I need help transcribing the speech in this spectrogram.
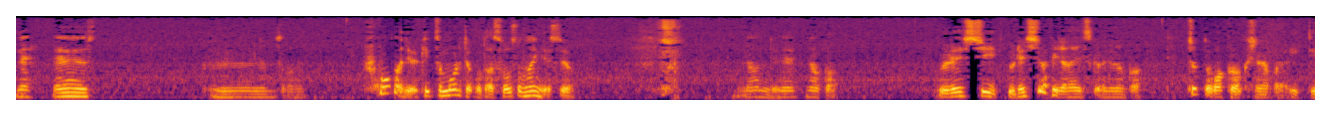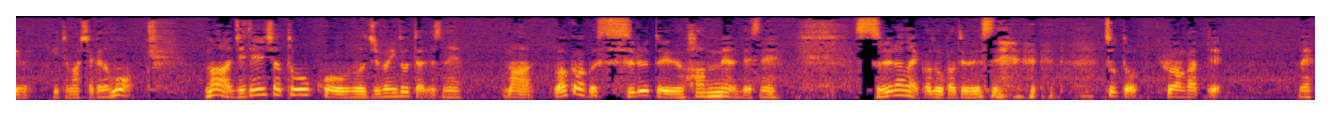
ね、えー、うん、なんつうかな。福岡で雪積もるってことはそうそうないんですよ。なんでね、なんか、嬉しい、嬉しいわけじゃないですけどね、なんか、ちょっとワクワクしながら行って、行ってましたけども、まあ、自転車登校の自分にとってはですね、まあ、ワクワクするという反面ですね、滑らないかどうかというですね、ちょっと不安があって、ね、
